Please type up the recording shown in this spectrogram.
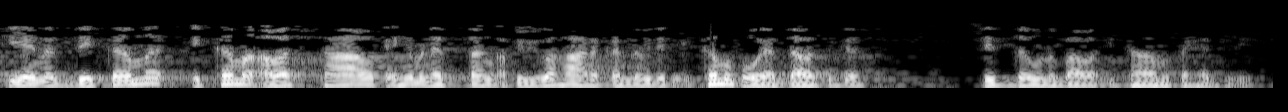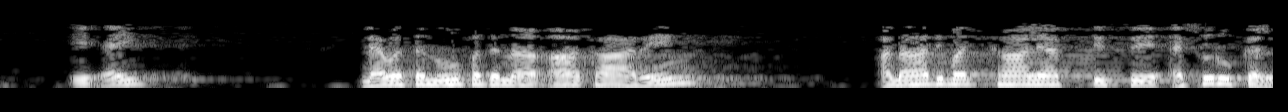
කියන දෙකම එකම අවස්ථාවක එහෙම නැත්නම් අපි විවහාර කරන විදිහට එකම පොයක් දවසක සිද්ධ වුණ බව ඊටාම පැහැදිලි. ඒ ඇයි නැවත නූපදන ආකාරයෙන් අනාදිමත් කාලයක් තිස්සේ ඇසුරු කළ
